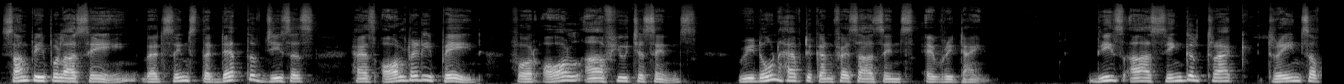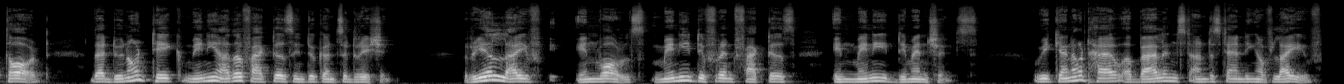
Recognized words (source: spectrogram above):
some people are saying that since the death of Jesus has already paid for all our future sins, we don't have to confess our sins every time. These are single track trains of thought that do not take many other factors into consideration. Real life involves many different factors in many dimensions. We cannot have a balanced understanding of life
